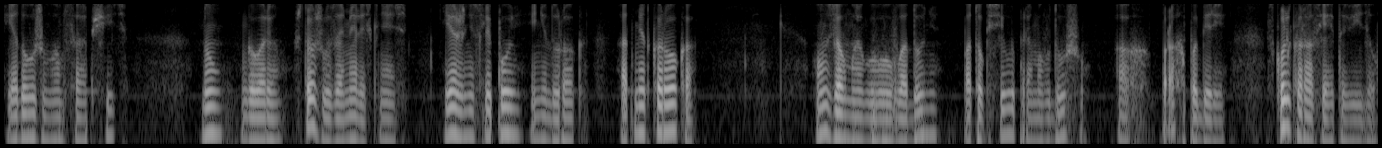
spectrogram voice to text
я должен вам сообщить». «Ну, — говорю, — что ж вы замялись, князь? Я же не слепой и не дурак. Отметка рока — он взял мою голову в ладони, поток силы прямо в душу. Ах, прах побери, сколько раз я это видел.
